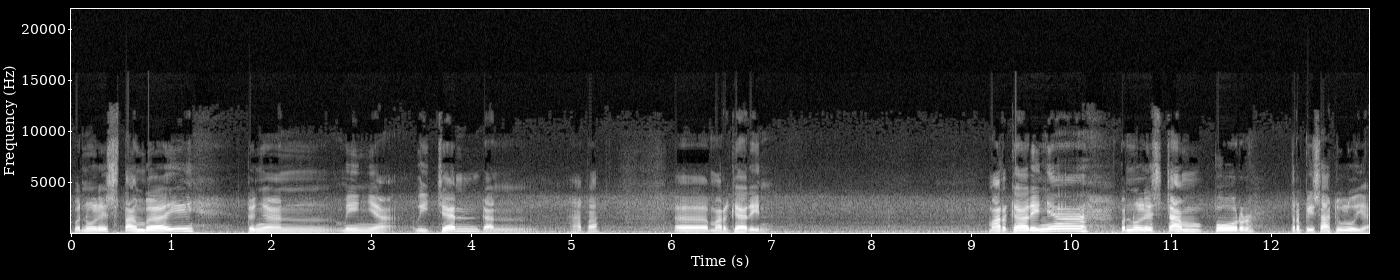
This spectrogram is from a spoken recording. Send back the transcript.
penulis tambahi dengan minyak wijen dan apa e, margarin. Margarinnya penulis campur terpisah dulu ya.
